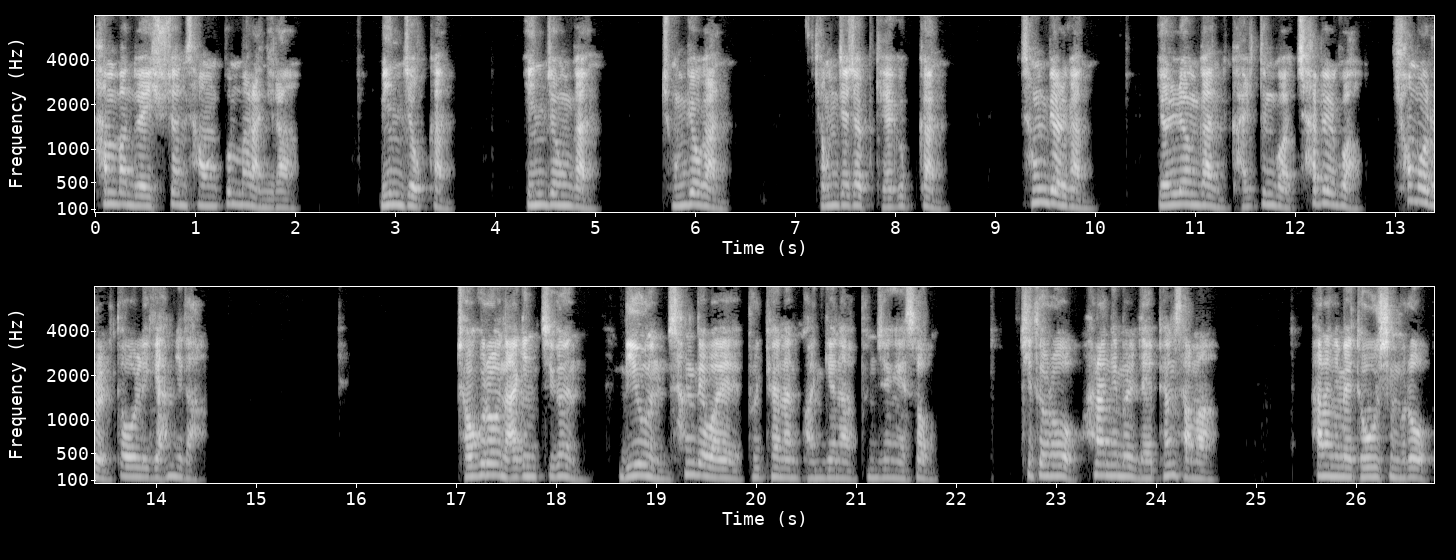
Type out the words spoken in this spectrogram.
한반도의 휴전 상황뿐만 아니라 민족 간, 인종 간, 종교 간, 경제적 계급 간, 성별 간, 연령 간 갈등과 차별과 혐오를 떠올리게 합니다. 적으로 낙인 찍은 미운 상대와의 불편한 관계나 분쟁에서 기도로 하나님을 내 편 삼아 하나님의 도우심으로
